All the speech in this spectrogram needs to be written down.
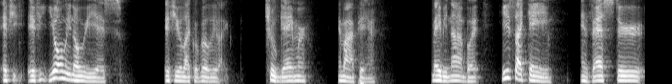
if you if you only know who he is, if you're like a really like true gamer, in my opinion, maybe not, but he's like a investor.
